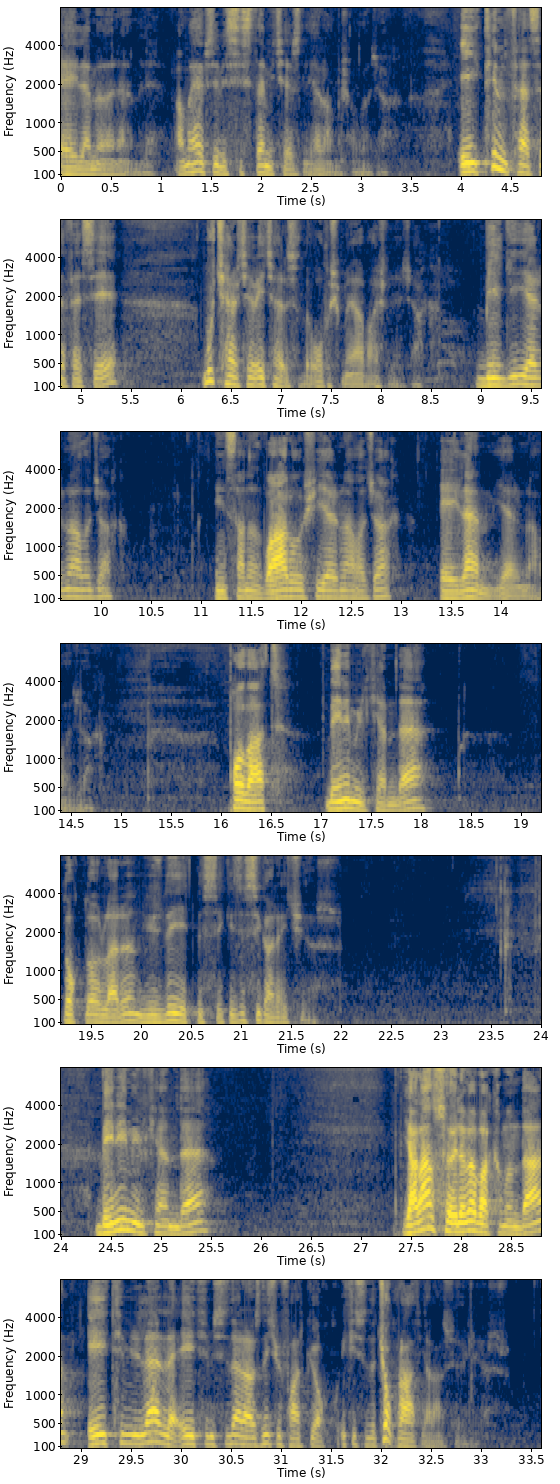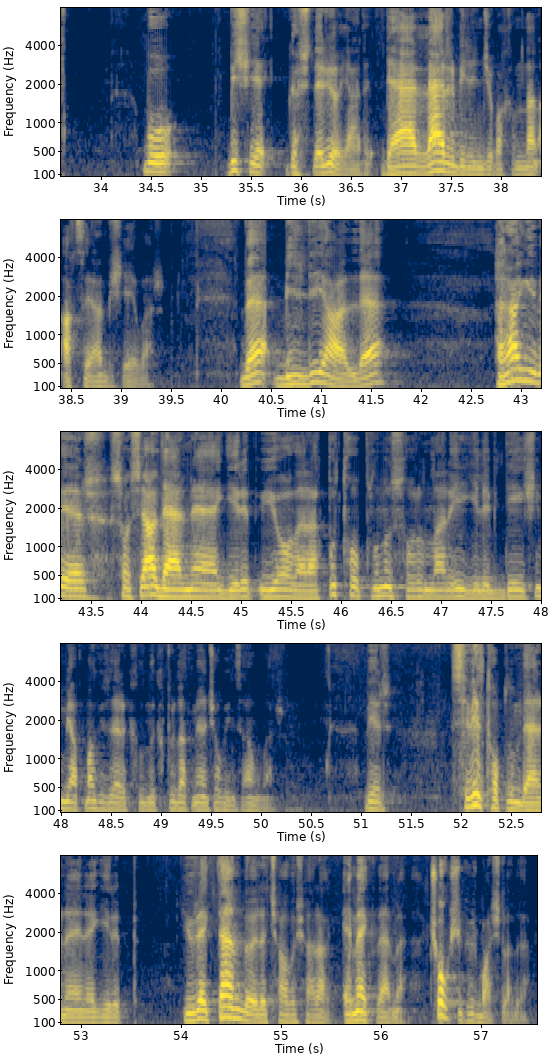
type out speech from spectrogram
eylemi önemli. Ama hepsi bir sistem içerisinde yer almış olacak. Eğitim felsefesi bu çerçeve içerisinde oluşmaya başlayacak. Bilgi yerini alacak, insanın varoluşu yerini alacak, eylem yerini alacak. Polat, benim ülkemde doktorların yüzde yetmiş sekizi sigara içiyor. Benim ülkemde yalan söyleme bakımından eğitimlilerle eğitimsizler arasında hiçbir fark yok. İkisi de çok rahat yalan söylüyor. Bu bir şey gösteriyor yani değerler bilinci bakımından aksayan bir şey var. Ve bildiği halde herhangi bir sosyal derneğe girip üye olarak bu toplumun sorunları ilgili bir değişim yapmak üzere kılını kıpırdatmayan çok insan var. Bir sivil toplum derneğine girip yürekten böyle çalışarak emek verme çok şükür başladı.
